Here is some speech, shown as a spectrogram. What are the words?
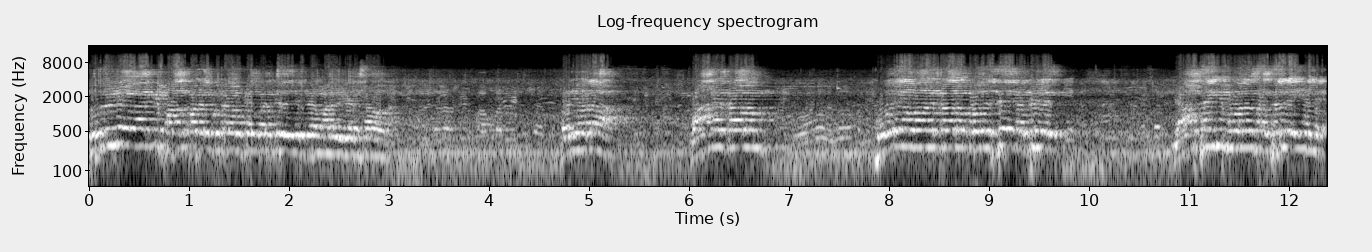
దుర్వినియోగానికి పాల్పడకుండా ఉంటే మంచిది చెప్పి మనం చేస్తా ఉన్నాం. మరి అలా వానకాలం పోయిన వానకాలం పోలిస్తే గతి లేదు. యాసంగి బోనస్ అసలు వేయలే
